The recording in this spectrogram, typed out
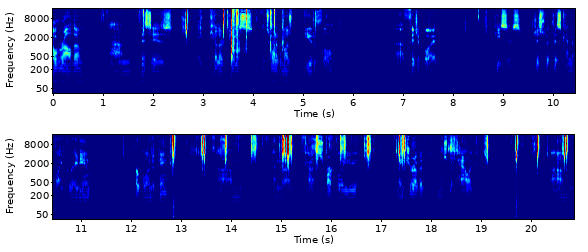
overall, though, um, this is a killer piece. It's one of the most beautiful uh, Fidget Boy pieces, just with this kind of like gradient, purple into pink, um, and the kind of sparkly nature of it, almost metallic. Um,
